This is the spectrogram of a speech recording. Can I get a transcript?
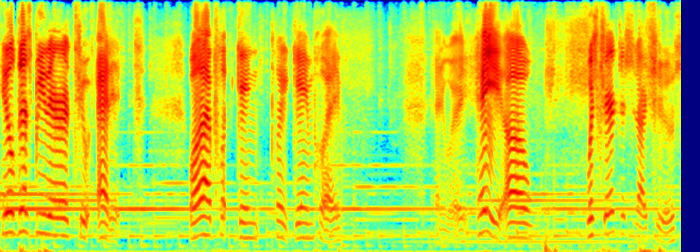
He'll just be there to edit while I play game play gameplay. Anyway, hey, uh, which character should I choose?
